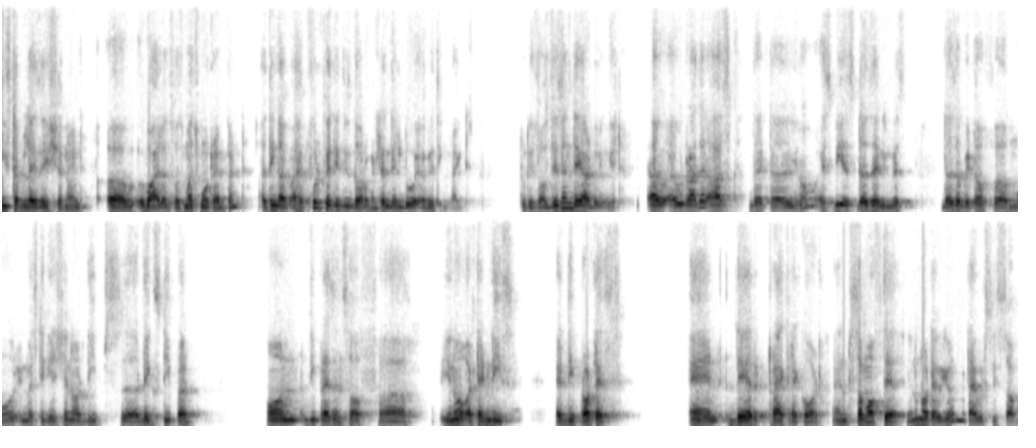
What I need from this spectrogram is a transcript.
destabilization and uh, violence was much more rampant. I think I, I have full faith in this government and they'll do everything right to resolve this, and they are doing it. I, I would rather ask that uh, you know SBS does an invest does a bit of uh, more investigation or deeps uh, digs deeper on the presence of uh, you know attendees at the protest and their track record and some of their you know not everyone but i would say some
